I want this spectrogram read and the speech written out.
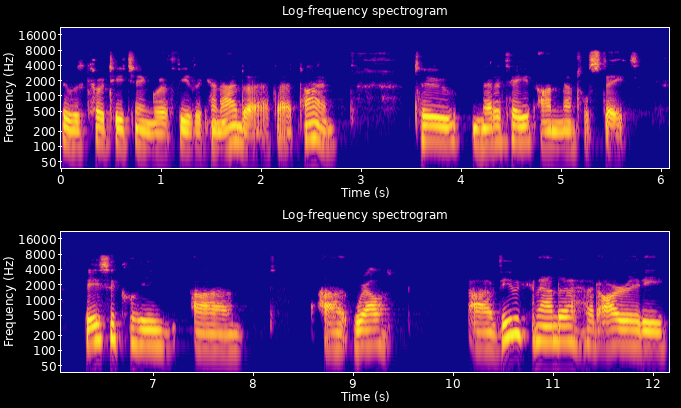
who was co teaching with Vivekananda at that time, to meditate on mental states. Basically, uh, uh, well, uh, Vivekananda had already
